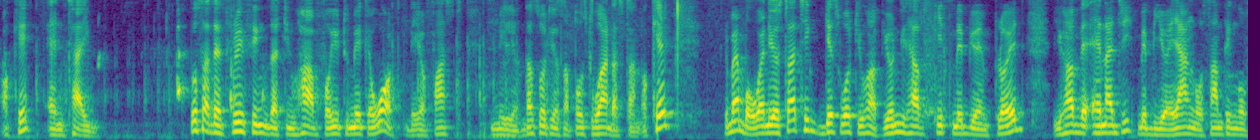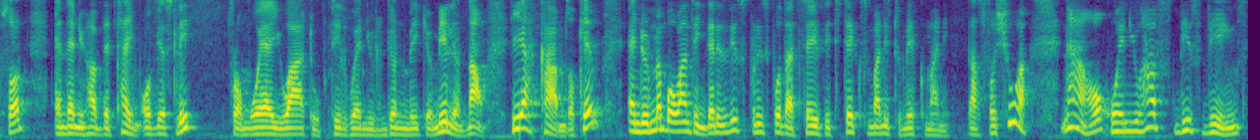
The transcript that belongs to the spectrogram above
okay and time those are the three things that you have for you to make a what? Your first million. That's what you're supposed to understand, okay? Remember, when you're starting, guess what you have? You only have skills, maybe you're employed. You have the energy, maybe you're young or something of sort. And then you have the time, obviously, from where you are to till when you're going to make your million. Now, here comes, okay? And remember one thing, there is this principle that says it takes money to make money. That's for sure. Now, when you have these things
